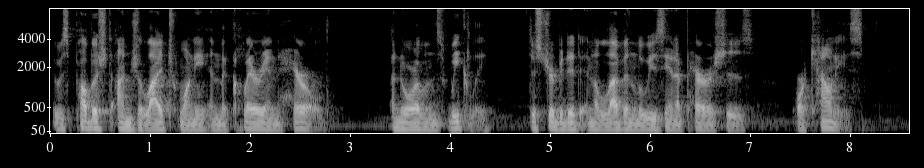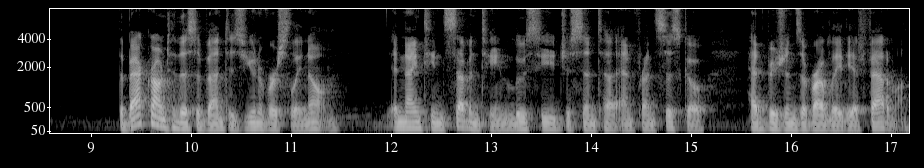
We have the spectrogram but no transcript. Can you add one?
It was published on July 20 in the Clarion Herald, a New Orleans weekly, distributed in 11 Louisiana parishes or counties. The background to this event is universally known. In 1917, Lucy, Jacinta, and Francisco had visions of Our Lady at Fatima.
